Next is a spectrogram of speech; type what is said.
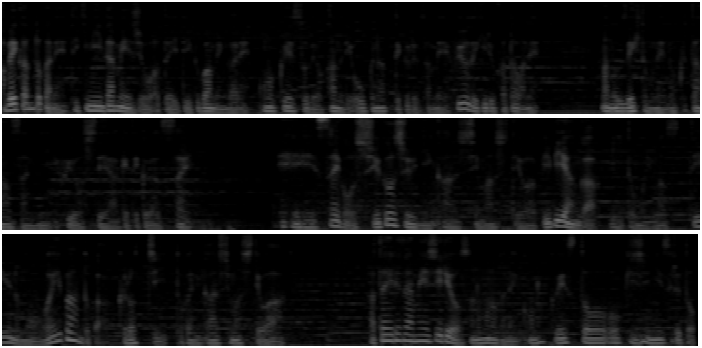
壁感とかね、敵にダメージを与えていく場面がね、このクエストではかなり多くなってくるため、付与できる方はね、まあの、ぜひともね、ノクターンさんに付与してあげてください。えー最後、守護獣に関しましては、ビビアンがいいと思います。っていうのも、ワイバーンとかクロッチとかに関しましては、与えるダメージ量そのものがね、このクエストを基準にすると、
